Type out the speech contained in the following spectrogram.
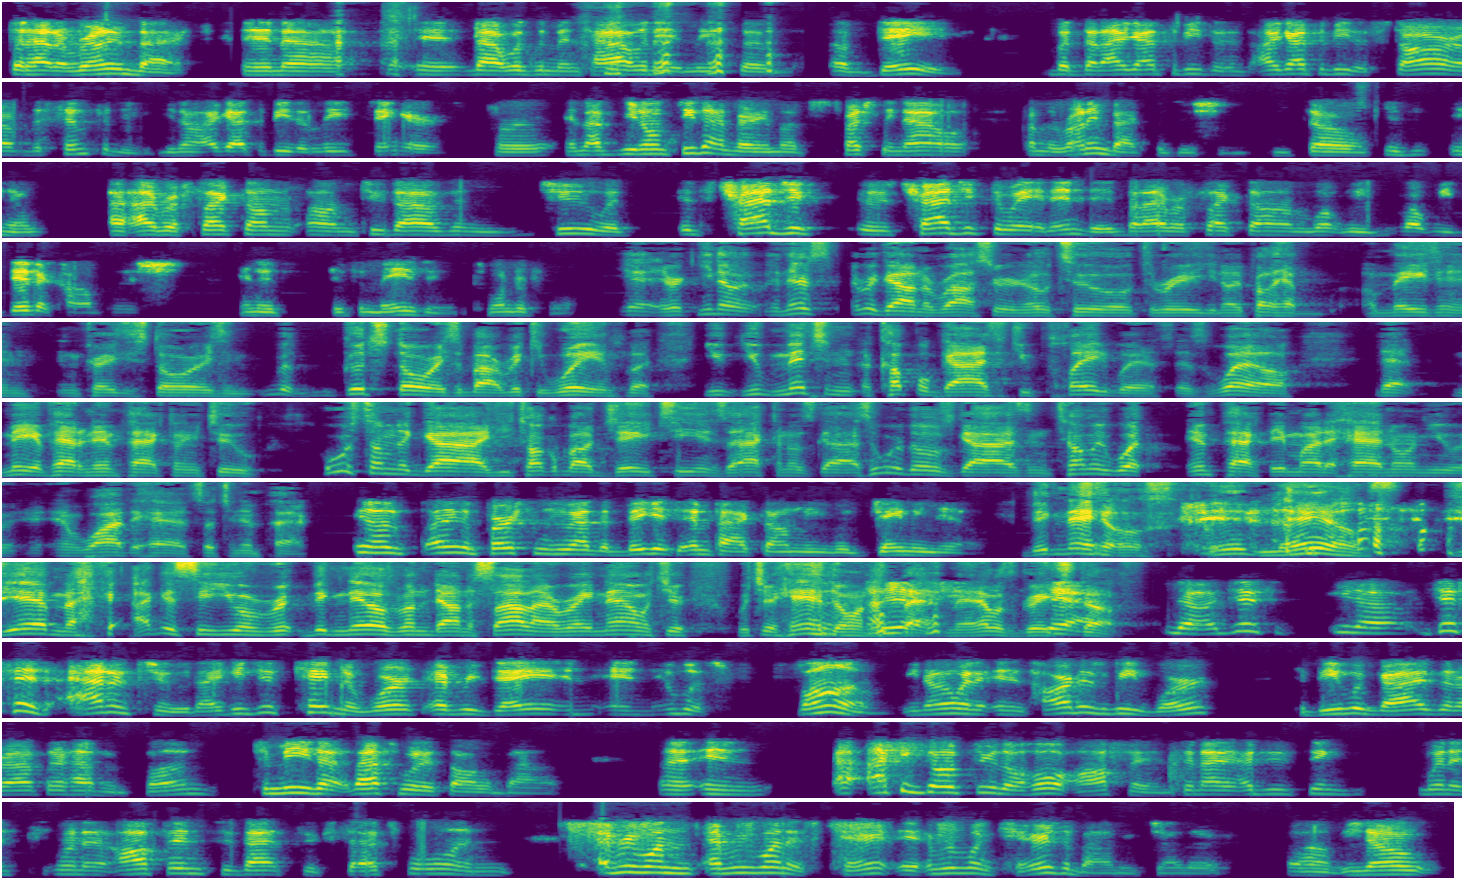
that had a running back. And uh and that was the mentality at least of, of Dave. But that I got to be the I got to be the star of the symphony. You know, I got to be the lead singer for and I, you don't see that very much, especially now from the running back position. And so, you know, I, reflect on on 2002. It, it's tragic. It was tragic the way it ended, but I reflect on what we what we did accomplish, and it's it's amazing. It's wonderful. Yeah, Eric, you know, and there's every guy on the roster in 02, 03, you know, they probably have amazing and crazy stories and good stories about Ricky Williams. But you, you mentioned a couple guys that you played with as well that may have had an impact on you too who are some of the guys you talk about JT and Zach and those guys? Who are those guys? And tell me what impact they might have had on you and why they had such an impact. You know, I think the person who had the biggest impact on me was Jamie Nails. Big nails. Big nails. yeah, man. I can see you and Big Nails running down the sideline right now with your with your hand on his yeah. back, man. That was great yeah. stuff. No, just you know, just his attitude. Like he just came to work every day and, and it was fun, you know, and, and as hard as we work to be with guys that are out there having fun, to me, that that's what it's all about. Uh, and I, I can go through the whole offense, and I, I just think when it when an offense is that successful and everyone everyone is care everyone cares about each other. Um, you know,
